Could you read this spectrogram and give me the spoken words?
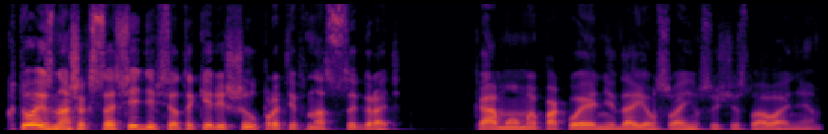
Кто из наших соседей все-таки решил против нас сыграть? Кому мы покоя не даем своим существованием?»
